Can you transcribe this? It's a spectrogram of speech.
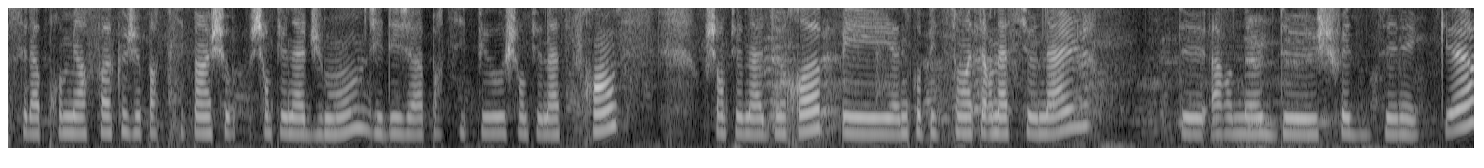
c'est la première fois que je participe à un championnat du monde. J'ai déjà participé au championnat de France, au championnat d'Europe et à une compétition internationale de Arnold Schwarzenegger.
